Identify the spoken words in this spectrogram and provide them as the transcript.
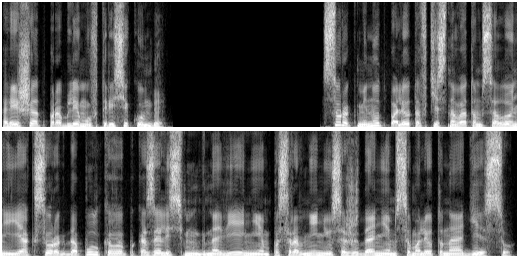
Решат проблему в 3 секунды. 40 минут полета в тесноватом салоне Як-40 до Пулково показались мгновением по сравнению с ожиданием самолета на Одессу.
